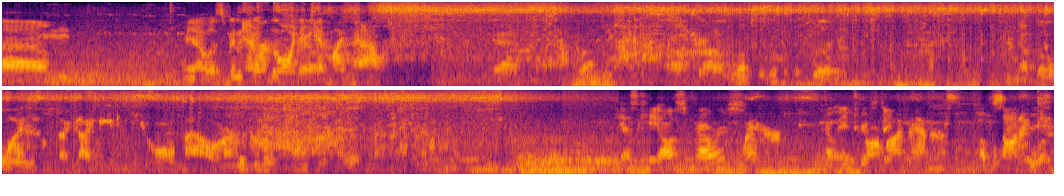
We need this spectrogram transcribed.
Um, yeah, let's finish never going to get my power? Yeah. Oh god, I love the look of the I Knuckles. look like I need your power? Look at those monster has chaos powers? Where How interesting. A black Sonic, look.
